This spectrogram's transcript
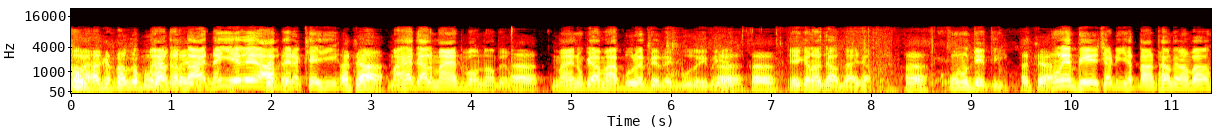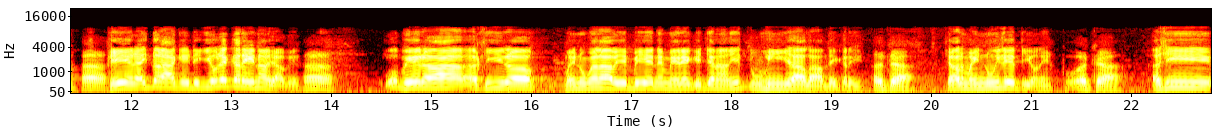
ਪੂਰਾ ਕਿੱਥੋਂ ਕਿ ਮੈਂ ਤਾਂ ਕਰੇ? ਦਾ- ਨਹੀਂ ਇਹਦੇ ਆਪ ਦੇ ਰੱਖੇ ਸੀ ਅੱਛਾ। ਮੈਂ ਕਿਹਾ ਚੱਲ ਮੈਂ ਦਵਾਉਣਾ ਹਾਂ। ਤੈਨੂੰ ਮੈਂ ਇਹਨੂੰ ਕਿਹਾ ਮੈਂ ਕਿਹਾ ਪੂਰੇ ਦੇ ਦੇ ਕਬੂਤਰੀ ਬਈ ਹਾਂ ਹਾਂ। ਇਹ ਕਹਿੰਦਾ ਚੱਲਦਾ ਹੈ ਜਾ ਫਿਰ। ਹਾਂ। ਉਹਨੂੰ ਦੇਤੀ। ਅੱਛਾ। ਉਹਨੇ ਫੇਰ ਛੱਡੀ ਛੱਤਾਂ ਅੱਠਾਂ ਦਿਨਾਂ ਹਾਂ। ਬਾਅਦ ਫੇਰ ਇੱਧਰ ਆ ਕੇ ਡਿੱਗੀ ਉਹਦੇ ਘਰੇ ਨਾ ਜਾਵੇ। ਹਾਂ। ਉਹ ਫੇਰ ਆ ਅਖੀਰ ਮੈਨੂੰ ਕਹਿੰਦਾ ਵੀ ਵੀ ਇਹਨੇ ਮੇਰੇ ਗਿੱਜਣਾ ਨਹੀਂ ਤੂੰ ਹੀ ਜਿਹੜਾ ਲਾ ਦੇ ਘਰੇ। ਅੱਛਾ। ਚੱਲ ਮੈਨੂੰ ਹੀ ਦੇਤੀ ਉਹਨੇ। ਅੱਛਾ। ਅਸੀਂ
